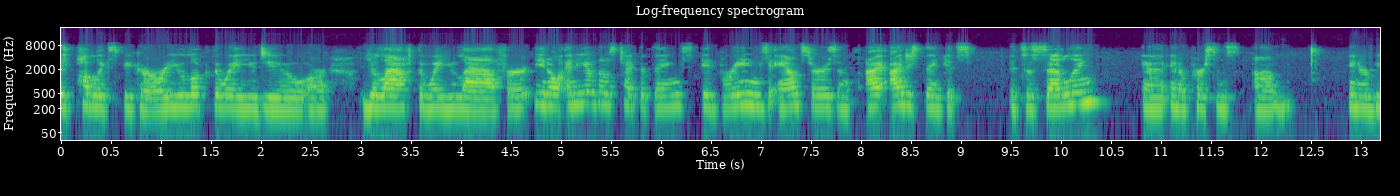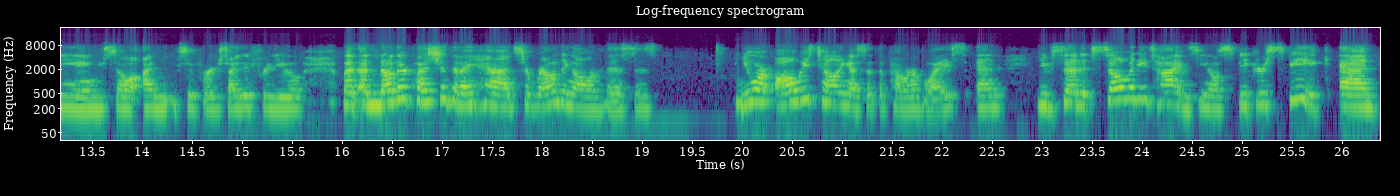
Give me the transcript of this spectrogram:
a public speaker or you look the way you do or you laugh the way you laugh or you know any of those type of things. It brings answers and i, I just think it's it's a settling uh, in a person's um, inner being. So i'm super excited for you. But another question that i had surrounding all of this is you are always telling us at the power of voice and you've said it so many times you know speakers speak and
